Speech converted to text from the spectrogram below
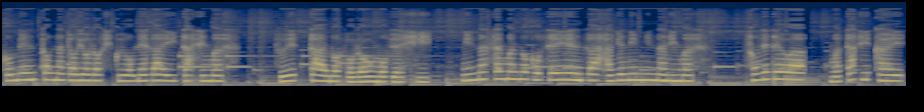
コメントなどよろしくお願いいたします。Twitter のフォローもぜひ。皆様のご声援が励みになります。それでは、また次回。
